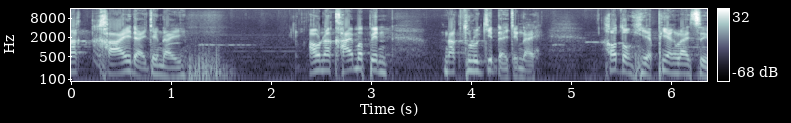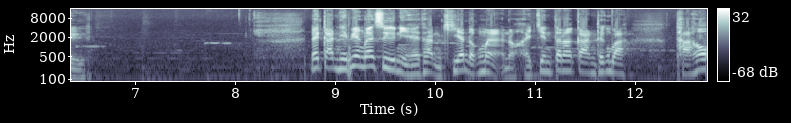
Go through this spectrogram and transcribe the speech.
นักขายได้จังได เอานักขายมาเป็นนักธุรกิจได้จังไดเขาต้องเหียบเพียงรายสื่อ ในการเหียบเพียงรายสื่อนี่ให้ท่านเขียนออกมาเนาะให้จินตนาการถึงว่าถ้าเขา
